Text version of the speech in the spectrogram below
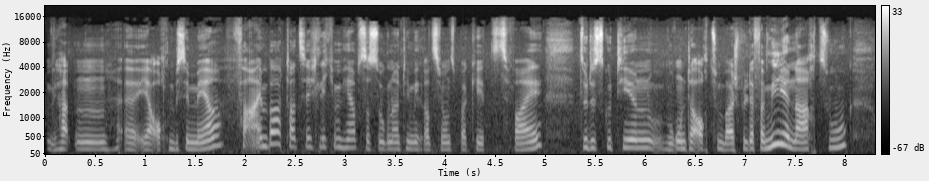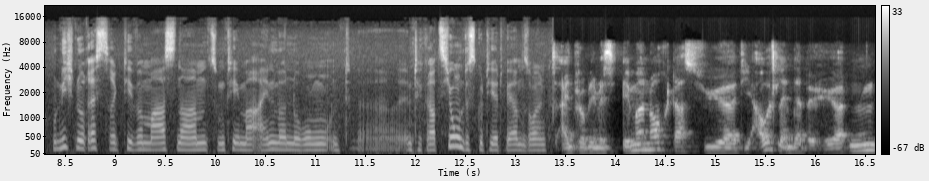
Wir hatten äh, ja auch ein bisschen mehr vereinbart, tatsächlich im Herbst, das sogenannte Migrationspaket 2 zu diskutieren, worunter auch zum Beispiel der Familiennachzug und nicht nur restriktive Maßnahmen zum Thema Einwanderung und äh, Integration diskutiert werden sollen. Ein Problem ist immer noch, dass für die Ausländerbehörden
